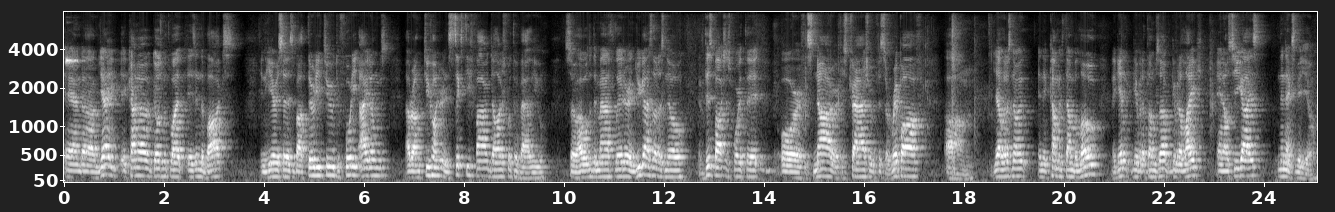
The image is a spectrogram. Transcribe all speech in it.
And um, yeah, it, it kind of goes with what is in the box. And here it says about 32 to 40 items, around $265 worth of value. So I will do the math later, and you guys let us know if this box is worth it, or if it's not, or if it's trash, or if it's a ripoff. Um, yeah, let us know in the comments down below. Again, give it a thumbs up, give it a like, and I'll see you guys in the next video.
